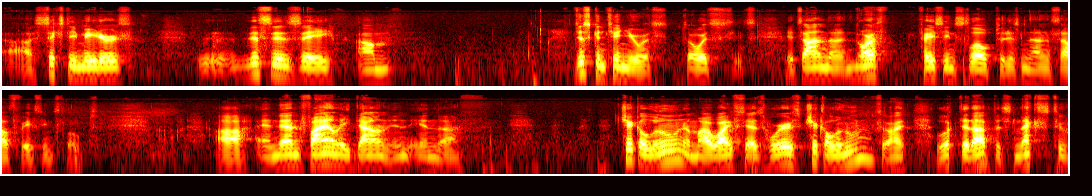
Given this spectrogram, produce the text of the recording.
uh, 60 meters. This is a um, discontinuous. So it's, it's, it's on the north-facing slopes. It isn't on the south-facing slopes. Uh, and then finally down in, in the Chickaloon, and my wife says, where's Chickaloon? So I looked it up. It's next to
